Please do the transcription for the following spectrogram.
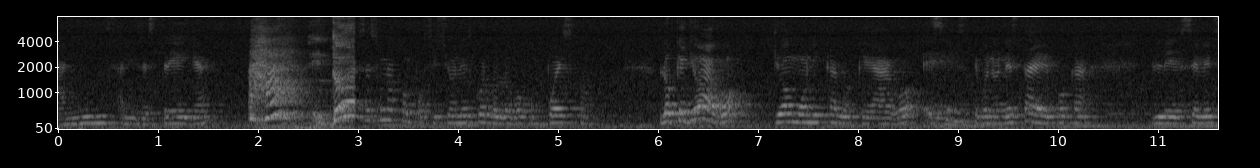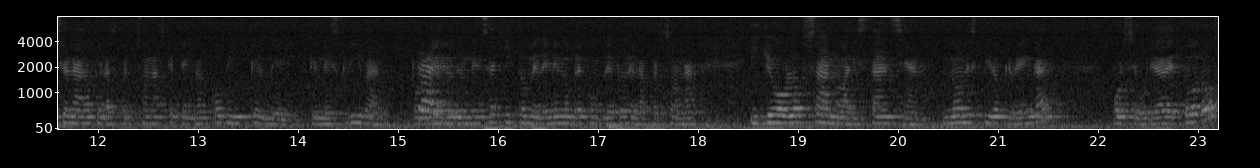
anís, anís de estrella. Ajá. Y todas es una composición, es gordolobo compuesto. Lo que yo hago, yo Mónica lo que hago, es, este, bueno, en esta época les he mencionado que las personas que tengan COVID que me, que me escriban por medio de un mensajito, me den el nombre completo de la persona y yo los sano a distancia. No les pido que vengan por seguridad de todos,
